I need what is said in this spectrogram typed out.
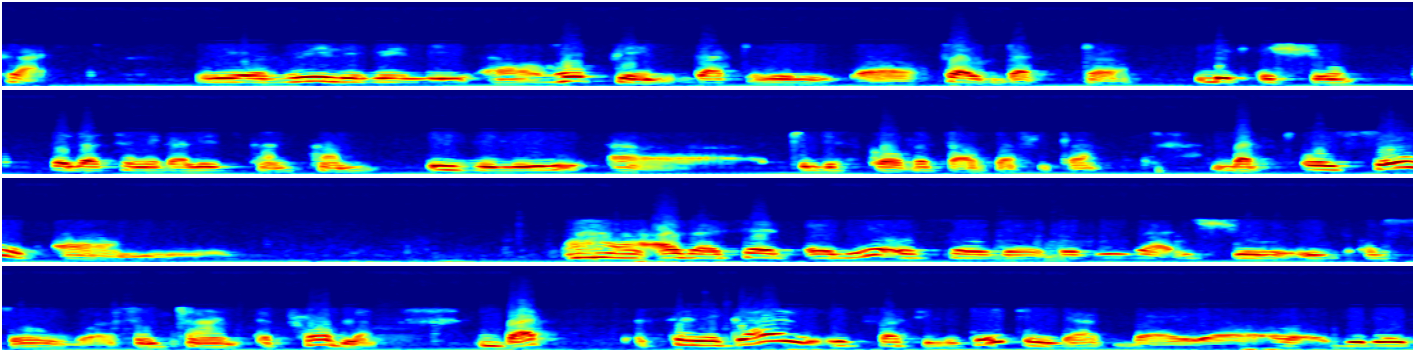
flight. We are really, really uh, hoping that we'll uh, solve that uh, big issue so that Senegalese can come easily uh, to discover South Africa. But also, um, uh, as I said earlier, also the, the visa issue is also uh, sometimes a problem. But Senegal is facilitating that by uh, uh, giving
